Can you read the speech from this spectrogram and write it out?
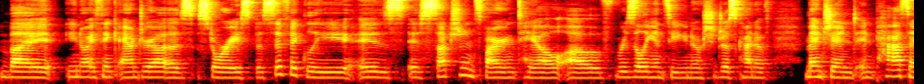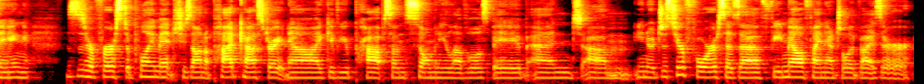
but you know i think andrea's story specifically is is such an inspiring tale of resiliency. You know she just kind of mentioned in passing this is her first deployment. She's on a podcast right now. I give you props on so many levels babe. And um, you know just your force as a female financial advisor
